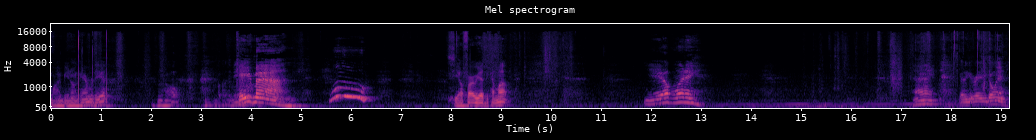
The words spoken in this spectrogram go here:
mind being on camera, do you? No. Caveman! Woo! See how far we had to come up? Yep, buddy. All right, gotta get ready to go in.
